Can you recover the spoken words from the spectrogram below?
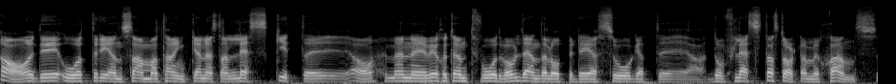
Ja, det är återigen samma tankar, nästan läskigt. Eh, ja, men eh, V752, det var väl det enda loppet där jag såg att eh, ja, de flesta startar med chans.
